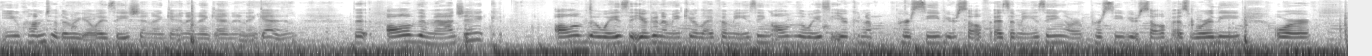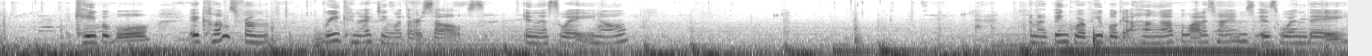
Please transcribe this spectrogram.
you come to the realization again and again and again that all of the magic all of the ways that you're going to make your life amazing, all of the ways that you're going to perceive yourself as amazing or perceive yourself as worthy or capable, it comes from reconnecting with ourselves in this way, you know? And I think where people get hung up a lot of times is when they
